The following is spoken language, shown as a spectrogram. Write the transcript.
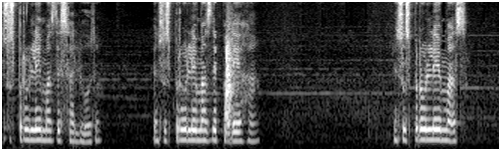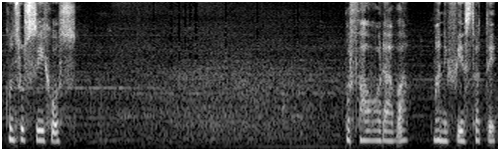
en sus problemas de salud, en sus problemas de pareja, en sus problemas con sus hijos, Por favor, Abba, manifiéstate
